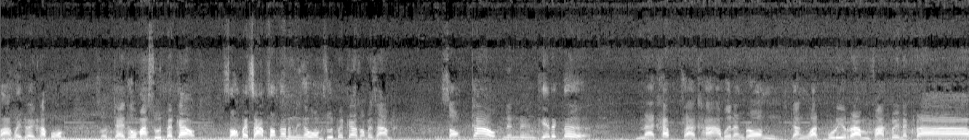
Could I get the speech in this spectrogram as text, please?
ฝากไว้ด้วยครับผม สนใจโทรมา 089 8 9 2 8 3 2 9 1 1 ครับผม 0 8 9 2 8 3 2 9 1 1 เคสเตอร์นะครับ สาขาอำเภอนางรอง จังหวัดบุรีรัมย์ฝากด้วยนะครับ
